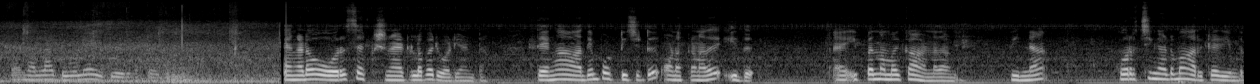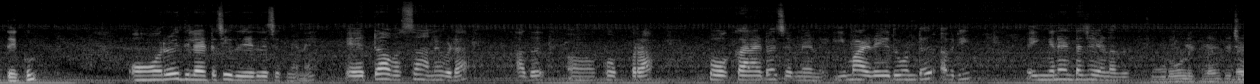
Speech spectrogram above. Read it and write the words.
അപ്പോൾ നല്ല അടിപൊളിയായിട്ട് വരുന്നു കേട്ടോ ഞങ്ങളുടെ ഓരോ സെക്ഷനായിട്ടുള്ള പരിപാടിയാണ് കേട്ടോ തേങ്ങ ആദ്യം പൊട്ടിച്ചിട്ട് ഉണക്കണത് ഇത്. ഇപ്പം നമ്മൾ കാണുന്നതാണ്. പിന്നെ കുറച്ചിങ്ങോട്ട് മാറിക്കഴിയുമ്പോഴത്തേക്കും ഓരോ ഇതിലായിട്ട് ചെയ്ത് ചെയ്ത് വെച്ചേക്കണേ. ഏറ്റവും അവസാനം ഇവിടെ അത് കൊപ്ര പോക്കാനായിട്ട് വെച്ചേക്കണേണ്. ഈ മഴയതുകൊണ്ട് അവർ ഇങ്ങനെ ചെയ്യണത്? ചൂട് കൊള്ളിക്കണം പിന്നെ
